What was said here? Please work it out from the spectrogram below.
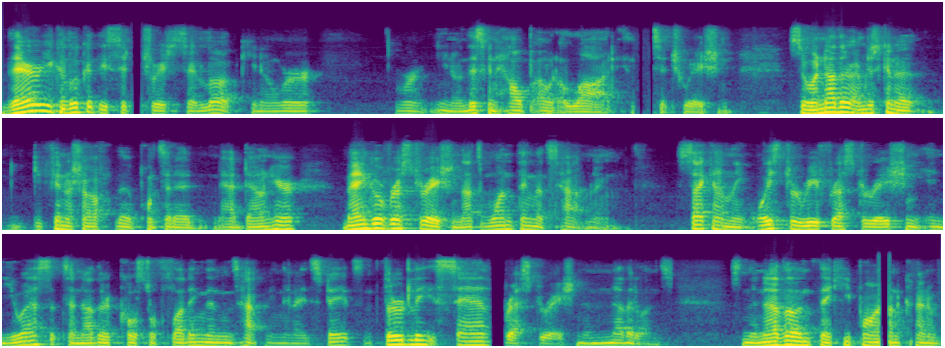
there, you can look at these situations and say, look, you know, we're we're you know this can help out a lot in the situation. So another, I'm just going to finish off the points that I had down here. Mangrove restoration, that's one thing that's happening. Secondly, oyster reef restoration in US, it's another coastal flooding that's happening in the United States. And thirdly, sand restoration in the Netherlands. So in the Netherlands, they keep on kind of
